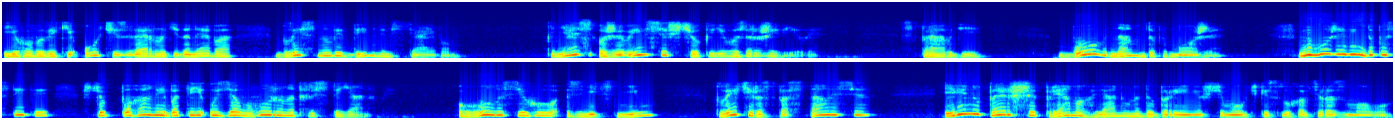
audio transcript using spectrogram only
і його великі очі, звернуті до неба, блиснули димним сяйвом. Князь оживився, щоки його зарожевіли. Справді, Бог нам допоможе. Не може він допустити, щоб поганий Батий узяв гору над християнами. Голос його зміцнів, плечі розпласталися, і він уперше прямо глянув на Добриню, що мовчки слухав цю розмову.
